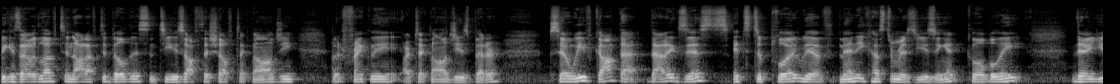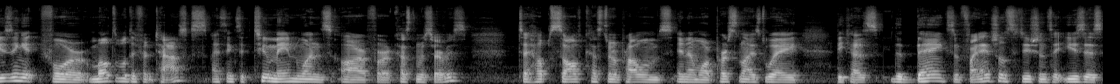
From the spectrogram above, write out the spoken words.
because I would love to not have to build this and to use off the shelf technology, but frankly, our technology is better. So we've got that. That exists. It's deployed. We have many customers using it globally. They're using it for multiple different tasks. I think the two main ones are for customer service to help solve customer problems in a more personalized way because the banks and financial institutions that use this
